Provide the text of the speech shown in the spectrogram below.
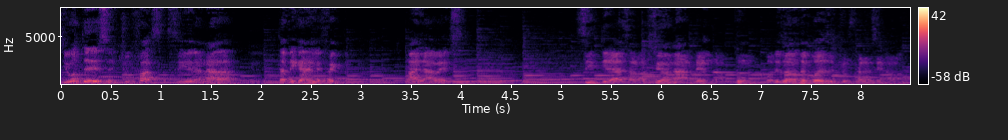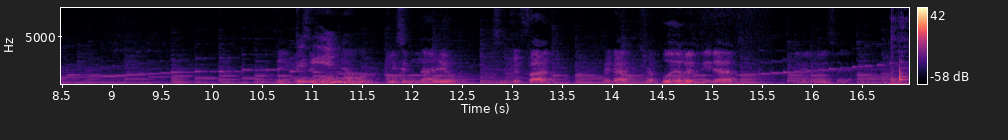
si vos te desenchufás así de la nada, te aplican el efecto. A la vez. Sin tirar de salvación, nada, te entra, pum. Por eso no te puedes enchufar así nomás. Tenés que ¿Qué hacer bien o? Clic secundario, desenchufar, esperar, ya pude retirar. A.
